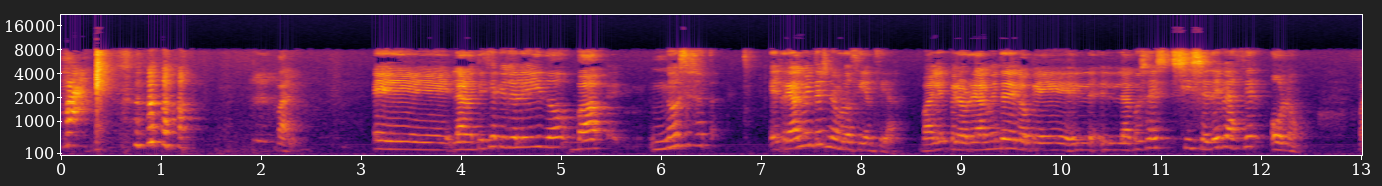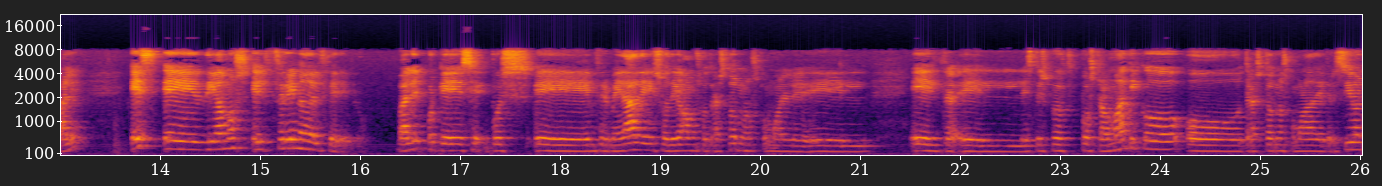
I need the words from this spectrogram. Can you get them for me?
Vale. Eh, la noticia que yo he leído va. No es exacta. eh, Realmente es neurociencia, ¿vale? Pero realmente lo que. La cosa es si se debe hacer o no, ¿vale? Es, eh, digamos, el freno del cerebro, ¿vale? Porque, pues, enfermedades o, digamos, o trastornos como el, el, el el estrés post- postraumático o trastornos como la depresión,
